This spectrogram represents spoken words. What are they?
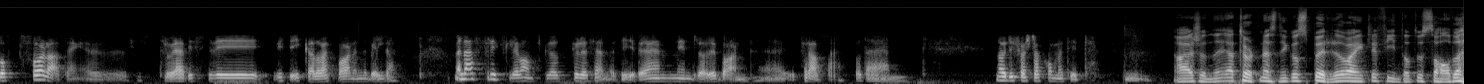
gått for, da, tenker, tror jeg, hvis, vi, hvis det ikke hadde vært barn inne i bildet. Men det er fryktelig vanskelig å skulle sende fire mindreårige barn eh, fra seg. Så det, når de først har kommet hit. Ja, jeg skjønner. Jeg turte nesten ikke å spørre. Det var egentlig fint at du sa det.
